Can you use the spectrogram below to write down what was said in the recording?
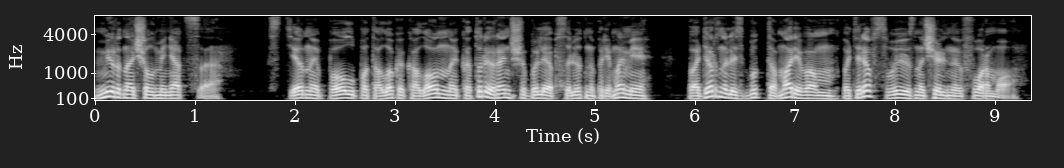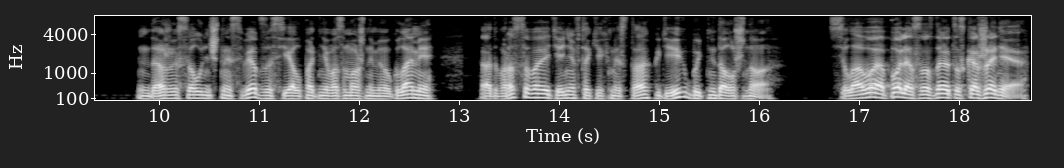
мир начал меняться. Стены, пол, потолок и колонны, которые раньше были абсолютно прямыми, подёрнулись будто маревом, потеряв свою изначальную форму. Даже солнечный свет засиял под невозможными углами, отбрасывая тени в таких местах, где их быть не должно. «Силовое поле создаёт искажение»,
